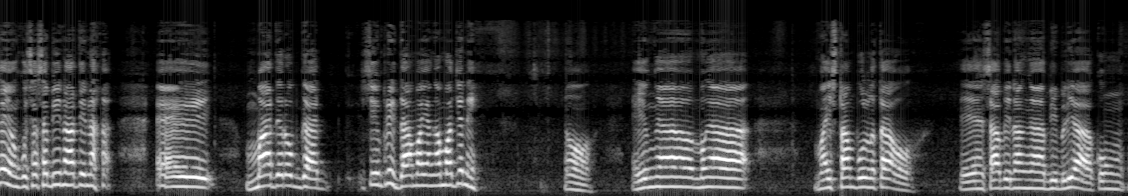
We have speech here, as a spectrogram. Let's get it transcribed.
ngayon, kung sasabihin natin na eh, Mother of God, siyempre, damay ang Ama dyan eh. No. Eh, yung uh, mga ma-Istanbul na tao, eh, sabi ng uh, Biblia, kung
